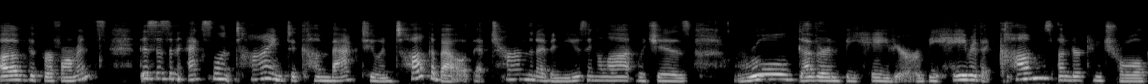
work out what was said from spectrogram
of the performance, this is an excellent time to come back to and talk about that term that I've been using a lot, which is rule governed behavior or behavior that comes under control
